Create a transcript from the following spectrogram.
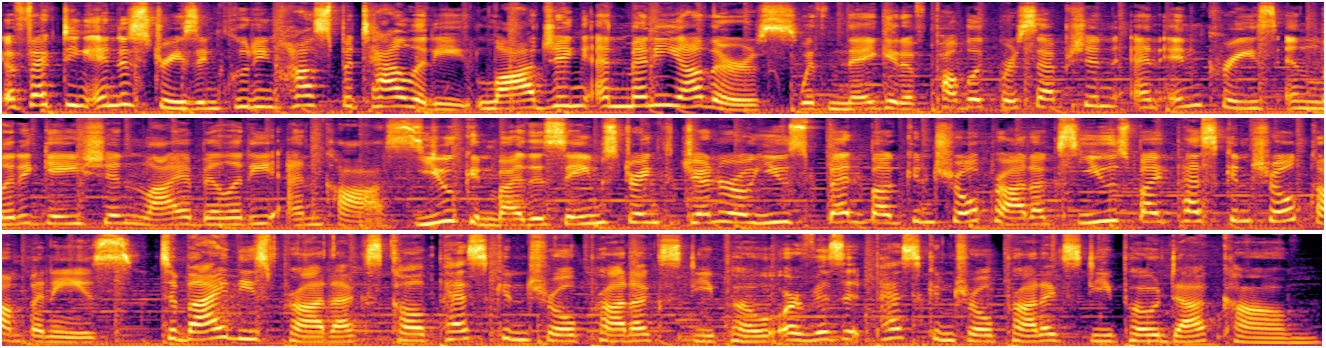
affecting industries including hospitality, lodging, and many others, with negative public perception and increase in litigation, liability, and costs. You can buy the same strength general use bedbug control products used by pest control companies. To buy these products, call Pest Control Products Depot or visit pestcontrolproductsdepot.com.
